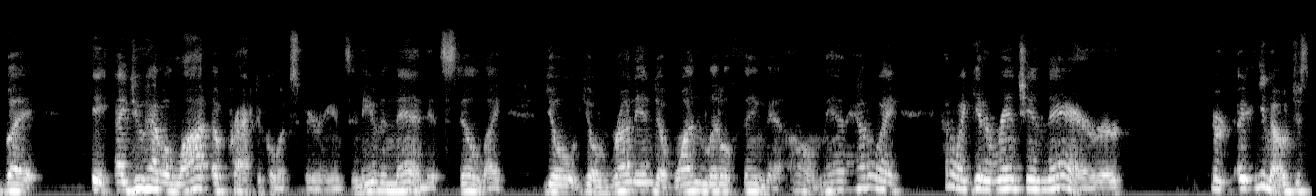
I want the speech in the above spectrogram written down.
but it, i do have a lot of practical experience and even then it's still like you'll you'll run into one little thing that oh man how do i how do i get a wrench in there or or uh, you know just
